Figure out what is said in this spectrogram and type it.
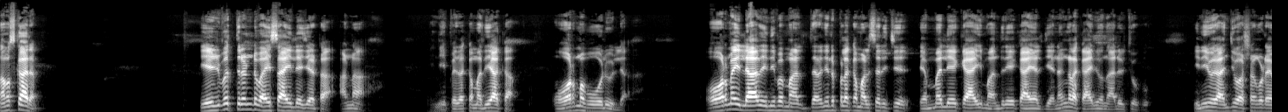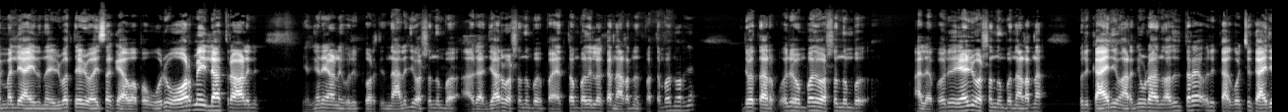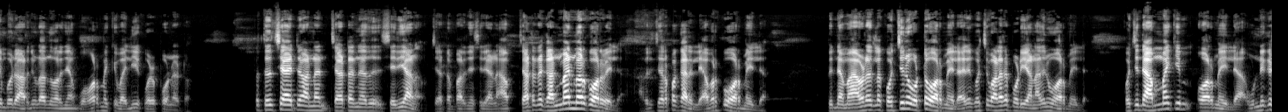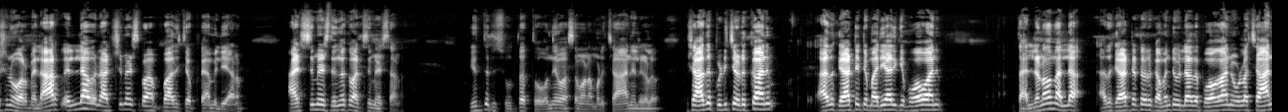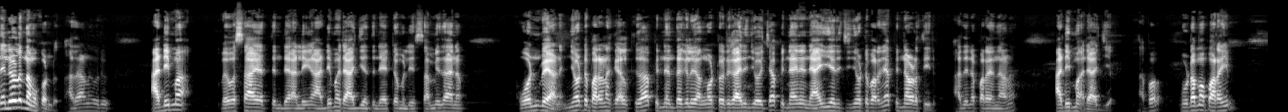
നമസ്കാരം. എഴുപത്തിരണ്ട് വയസ്സായില്ലേ ചേട്ടാ? അണ്ണ ഇനിയിപ്പോൾ ഇതൊക്കെ മതിയാക്കാം. ഓർമ്മ പോലുമില്ല ഓർമ്മയില്ലാതെ ഇനിയിപ്പോൾ തിരഞ്ഞെടുപ്പിലൊക്കെ മത്സരിച്ച് എം എൽ എക്കായി മന്ത്രിയൊക്കെ ആയാൽ ജനങ്ങളെ കാര്യം ഒന്ന് ആലോചിച്ച് നോക്കൂ. ഇനി ഒരു അഞ്ച് വർഷം കൂടെ എം എൽ എ ആയിരുന്ന എഴുപത്തേഴ് വയസ്സൊക്കെ ആവും. അപ്പോൾ ഒരു ഓർമ്മയില്ലാത്ത ഒരാളിന് എങ്ങനെയാണ് ഒരു കുറച്ച് നാലഞ്ച് വർഷം മുമ്പ് ഒരു അഞ്ചാറ് വർഷം മുമ്പ് പത്തൊമ്പതിലൊക്കെ നടന്ന് പത്തൊമ്പതെന്ന് പറഞ്ഞാൽ ഇരുപത്താറ് ഒരു ഒമ്പത് വർഷം മുമ്പ് അല്ല ഒരു ഏഴ് വർഷം മുമ്പ് നടന്ന ഒരു കാര്യം അറിഞ്ഞുകൂടാന്ന് അത് ഇത്ര ഒരു കൊച്ചു കാര്യം പോലും അറിഞ്ഞുകൂടാന്ന് പറഞ്ഞാൽ ഓർമ്മയ്ക്ക് വലിയ കുഴപ്പമാണ് കേട്ടോ. അപ്പോൾ തീർച്ചയായിട്ടും അണ്ണൻ ചേട്ടൻ അത് ശരിയാണ്. ചേട്ടൻ പറഞ്ഞത് ശരിയാണ്. ആ ചേട്ടന്റെ ഗൺമാന്മാർക്ക് ഓർമ്മയില്ല. അവർ ചെറുപ്പക്കാരല്ലേ അവർക്കും ഓർമ്മയില്ല. പിന്നെ അവിടെ അവിടെയുള്ള കൊച്ചിന് ഒട്ടും ഓർമ്മയില്ല. അതിന് കൊച്ചു വളരെ പൊടിയാണ് അതിനും ഓർമ്മയില്ല. കൊച്ചിന്റെ അമ്മയ്ക്കും ഓർമ്മയില്ല ഉണ്ണികൃഷ്ണനും ഓർമ്മയില്ല. ആർക്കും എല്ലാവരും അൾസിമേഴ്സ് ബാധിച്ച ഫാമിലിയാണ്. അൾസിമേഴ്സ് നിങ്ങൾക്കും അൾസിമേഴ്സാണ് എന്തൊരു ശുദ്ധ തോന്നിയവാസമാണ് നമ്മൾ ചാനലുകൾ. പക്ഷേ അത് പിടിച്ചെടുക്കാനും അത് കേട്ടിട്ട് മര്യാദയ്ക്ക് പോകാനും തല്ലണമെന്നല്ല അത് കേട്ടിട്ട് ഒരു കമന്റും ഇല്ലാതെ പോകാനുമുള്ള ചാനലുകളും നമുക്കുണ്ട്. അതാണ് ഒരു അടിമ വ്യവസായത്തിന്റെ അല്ലെങ്കിൽ അടിമ രാജ്യത്തിന്റെ ഏറ്റവും വലിയ സംവിധാനം വേ ആണ്. ഇങ്ങോട്ട് പറയണ കേൾക്കുക പിന്നെ എന്തെങ്കിലും അങ്ങോട്ട് ഒരു കാര്യം ചോദിച്ചാൽ പിന്നെ അതിനെ ന്യായീകരിച്ച് ഇങ്ങോട്ട് പറഞ്ഞാൽ പിന്നെ അവിടെ തീരും. അതിനെ പറയുന്നതാണ് അടിമ രാജ്യം. അപ്പോൾ ഉടമ പറയും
